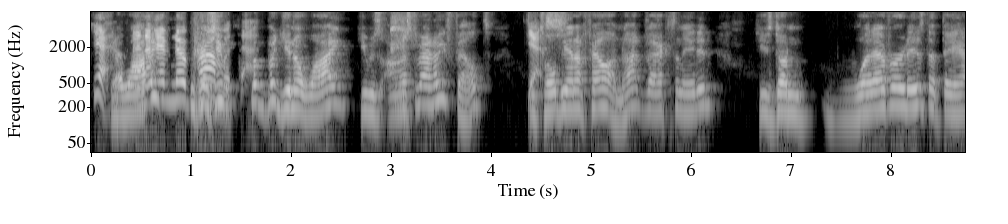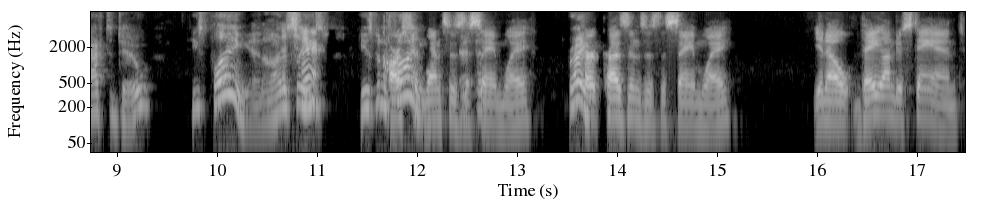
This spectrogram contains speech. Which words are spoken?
Yeah. You know and why? I have no problem he- with that. But, but you know why? He was honest about how he felt. He Yes. told the NFL, "I'm not vaccinated." He's done whatever it is that they have to do. He's playing, and honestly, he's, he's been Carson fine. Wentz is the uh, same way. Right. Kirk Cousins is the same way. You know, they understand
